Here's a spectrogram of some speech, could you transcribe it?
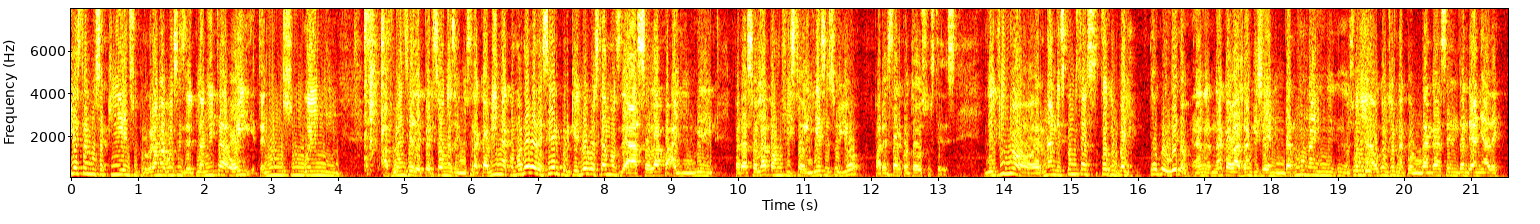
ya estamos aquí en su programa Voces del Planeta. Hoy tenemos un buen afluencia de personas en nuestra cabina, como debe de ser, porque luego estamos de a solapa, y miren, para solapa un fistol, y ese soy yo, para estar con todos ustedes. Delfino Hernández, ¿cómo estás? Todo con pay. Todo con dedo. Naka va en Darmuna, en o con Dangas en donde añade.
